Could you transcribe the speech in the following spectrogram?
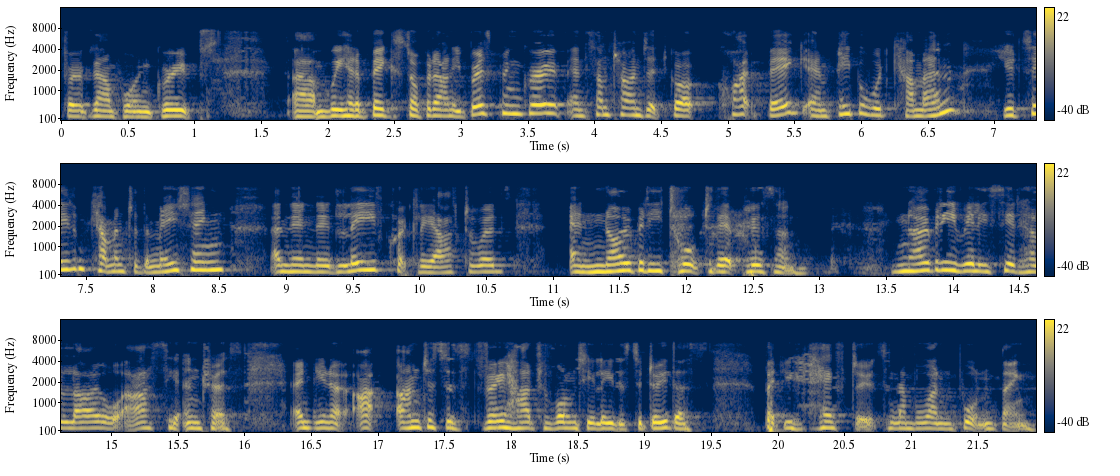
for example, in groups, um, we had a big Stop Adani Brisbane group, and sometimes it got quite big, and people would come in. You'd see them come into the meeting, and then they'd leave quickly afterwards, and nobody talked to that person nobody really said hello or asked their interest. And, you know, I, am just, it's very hard for volunteer leaders to do this, but you have to. It's the number one important thing.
